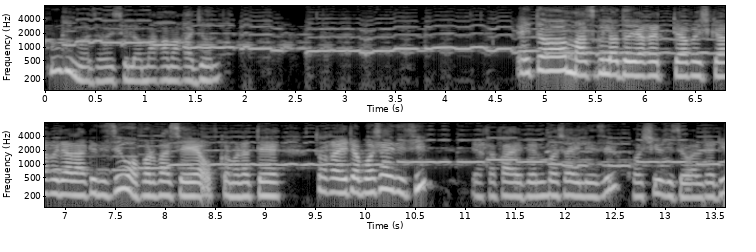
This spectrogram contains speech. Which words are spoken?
খুবই মজা হয়েছিল, মাখা মাখা জল। এই তো মাছগুলো দইয়া কাটটা পরিষ্কার করে রাখি দিছি অপর পাশে অফ ক্যামেরাতে তরকারিটা বসাই দিছি। একটা ফ্রাই প্যান বসাই লিয়েছি কষিয়ে গেছে অলরেডি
